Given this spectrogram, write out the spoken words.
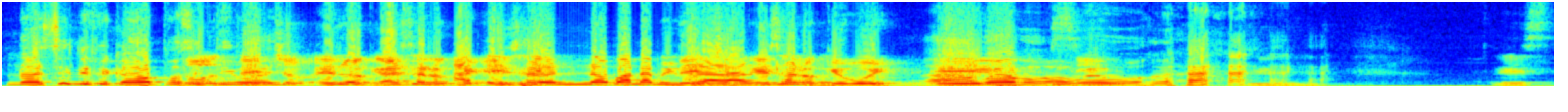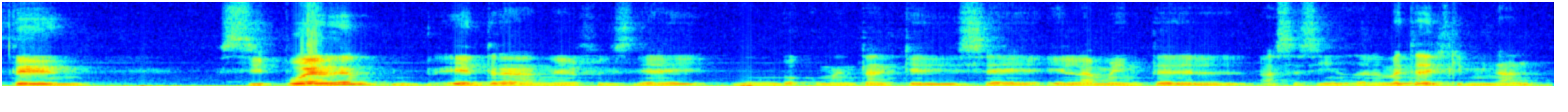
no hay significado positivo. No, de hecho, es lo que. Es a lo que esa, no van a vibrar. es a lo que voy. A eh, huevo, a huevo. este. Si pueden, entran a Netflix y hay un documental que dice En la mente del asesino, de la mente del criminal.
